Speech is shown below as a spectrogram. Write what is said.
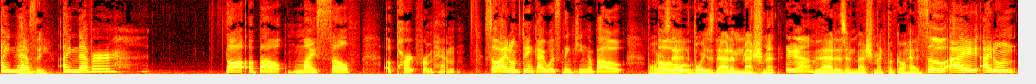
I never? I never thought about myself apart from him. So I don't think I was thinking about Boy, is oh, that boy is that enmeshment. Yeah. that is enmeshment. But go ahead. So I I don't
